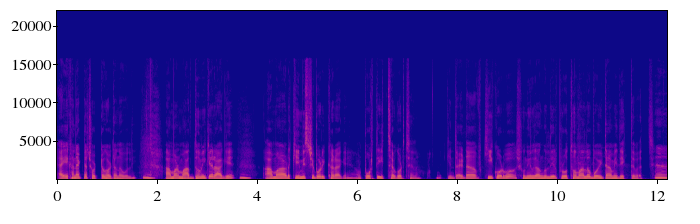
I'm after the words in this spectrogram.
এখানে একটা ছোট্ট ঘটনা বলি। আমার মাধ্যমিকের আগে আমার কেমিস্ট্রি পরীক্ষার আগে আমার পড়তে ইচ্ছা করছে না। কিন্তু এটা কি করব? সুনীল গাঙ্গুলির প্রথম আলো বইটা আমি দেখতে পাচ্ছি। হ্যাঁ।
